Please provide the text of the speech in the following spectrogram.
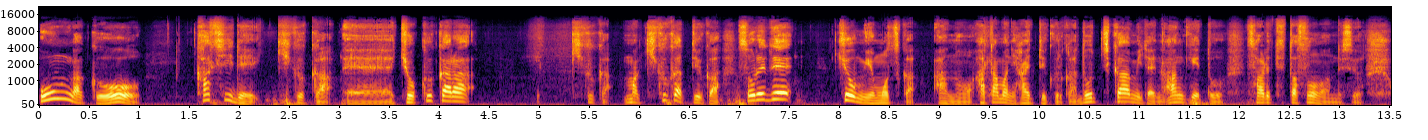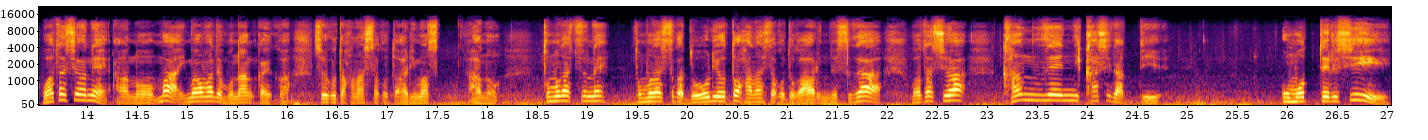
音楽を歌詞で聞くか、えー、曲から聞くか、まあ聞くかっていうか、それで興味を持つか、あの、頭に入ってくるか、どっちかみたいなアンケートをされてたそうなんですよ。私はね、あの、まあ今までも何回かそういうこと話したことあります。あの、友達とね、友達とか同僚と話したことがあるんですが、私は完全に歌詞だって思ってるし、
